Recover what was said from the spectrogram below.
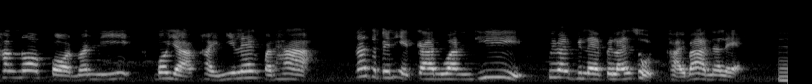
ข้างนอกก่อนวันนี้บ่อยากให้มีแรงประทะน่าจะเป็นเหตุการณ์วันที่พี่แม่ฟินแลนด์ไปไลฟ์สดขายบ้านนั่นแหละอื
